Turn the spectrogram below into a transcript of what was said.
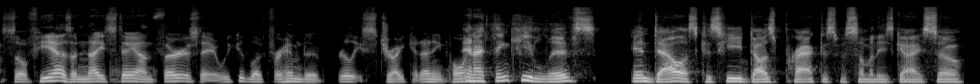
So if he has a nice day on Thursday, we could look for him to really strike at any point. And I think he lives in Dallas because he does practice with some of these guys. So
